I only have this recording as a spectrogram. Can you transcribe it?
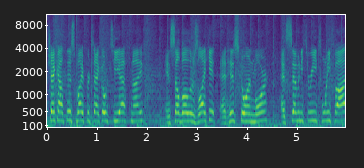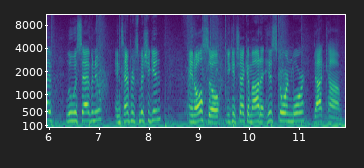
Check out this Viper Tec OTF knife and several others like it at his store and more at 7325 Lewis Avenue in Temperance, Michigan. And also, you can check him out at hisstoreandmore.com.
